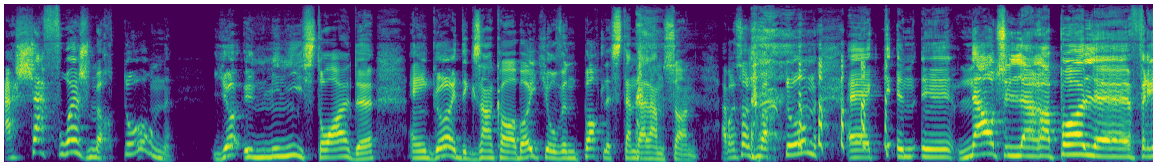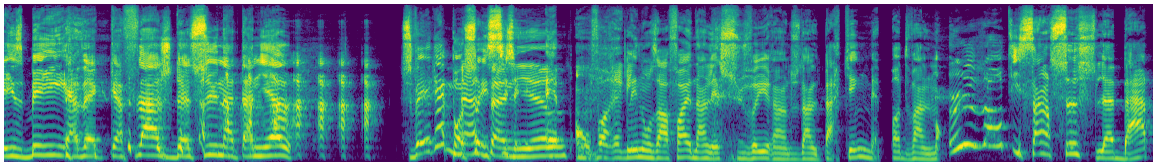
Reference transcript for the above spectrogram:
À chaque fois que je me retourne, il y a une mini-histoire de un gars en cowboy qui ouvre une porte, le système d'alarme sonne. Après ça, je me retourne. euh, une- une- non, tu l'auras pas, le frisbee avec flash dessus, Nathaniel. Tu verrais pas ça ici. Eh, on va régler nos affaires dans les SUV rendus dans le parking, mais pas devant le monde. Eux autres, ils s'en sucent le bat.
